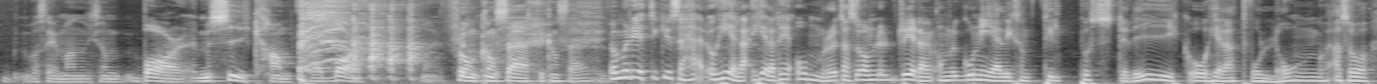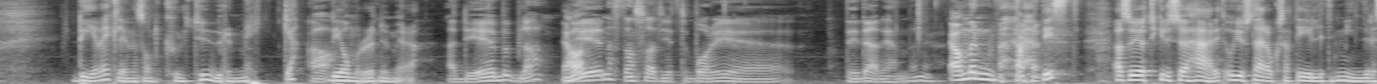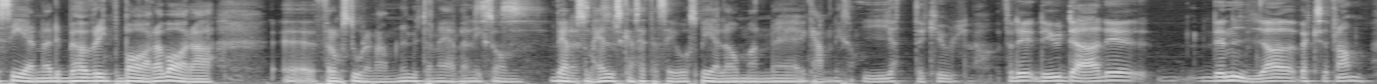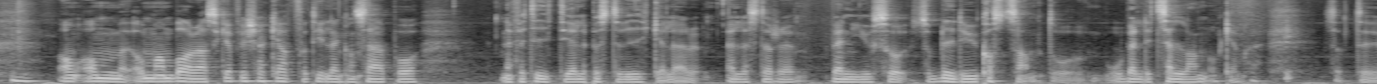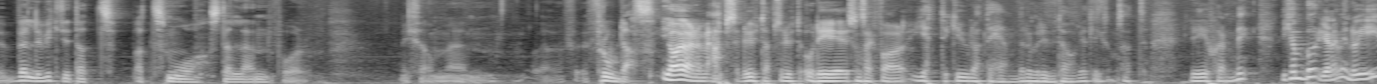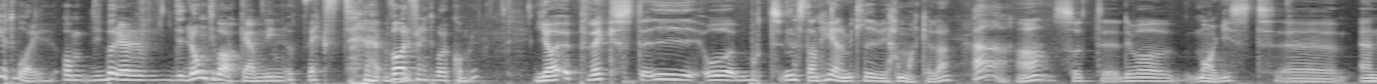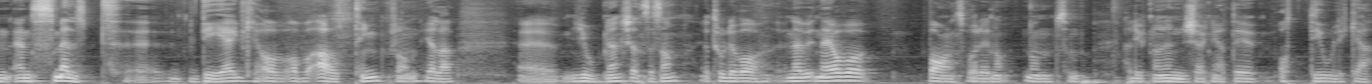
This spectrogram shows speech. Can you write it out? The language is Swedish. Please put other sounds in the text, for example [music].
Vad säger man? Liksom bar, musikhampa, bar... [laughs] från konsert till konsert. Ja men det tycker jag så här och hela, hela det området, alltså om du redan, om du går ner liksom till Pustervik och hela Tvålång, alltså det är verkligen en sån kulturmecka, Ja. det området numera. Ja, det är bubbla. Ja. Det är nästan så att Göteborg är... Det är där det händer nu. Ja men faktiskt. [laughs] Alltså jag tycker det är så härligt och just det här också att det är lite mindre scener, det behöver inte bara vara eh, för de stora namnen utan även liksom vem som Precis. helst kan sätta sig och spela om man eh, kan liksom. Jättekul. För det, det är ju där det, det nya växer fram. Mm. Om, om, om man bara ska försöka få till en konsert på Nefertiti eller Pustervik eller, eller större venues så, så blir det ju kostsamt och, och väldigt sällan och kanske. Så att, eh, väldigt viktigt att, att små ställen får liksom frodas. Ja, ja nej, men absolut, absolut. Och det är som sagt var jättekul att det händer överhuvudtaget. Liksom, så att det är skönt. Vi kan börja när vi ändå är i Göteborg. Om vi börjar långt tillbaka med din uppväxt. [laughs] Varifrån i Göteborg kommer du? Jag är uppväxt i och bott nästan hela mitt liv i Hammarkullen. Ah, Ja, så att eh, det var magiskt. Eh, En, en smält eh, deg av, av allting från hela eh, jorden känns det som. Jag tror det var, när, när jag var barn så var det någon, någon som hade gjort någon undersökning att det är 80 olika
